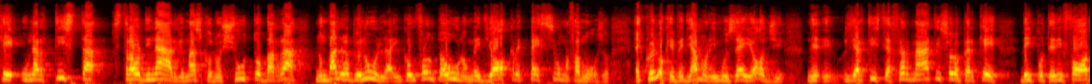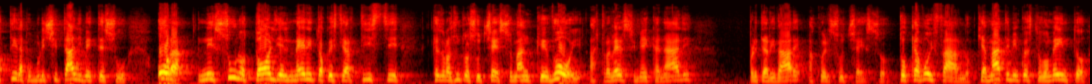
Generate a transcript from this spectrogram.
che un artista straordinario ma sconosciuto varrà, non vale proprio nulla in confronto a uno mediocre, pessimo ma famoso. È quello che vediamo nei musei oggi, gli artisti affermati solo perché dei poteri forti la pubblicità li mette su. Ora, nessuno toglie il merito a questi artisti che hanno raggiunto il successo, ma anche voi attraverso i miei canali potete arrivare a quel successo. Tocca a voi farlo, chiamatemi in questo momento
